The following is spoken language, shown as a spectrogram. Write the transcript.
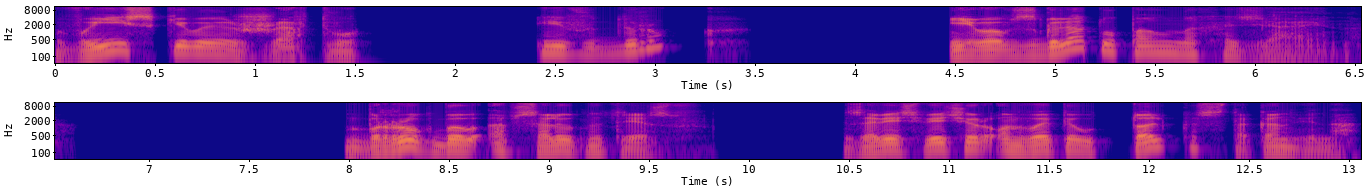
выискивая жертву. И вдруг его взгляд упал на хозяина. Брук был абсолютно трезв. За весь вечер он выпил только стакан вина.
